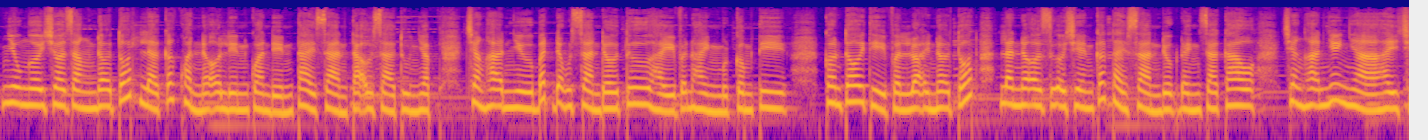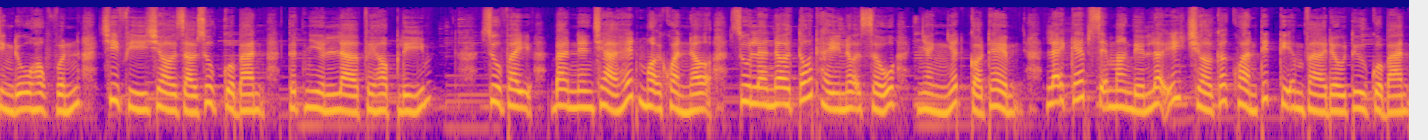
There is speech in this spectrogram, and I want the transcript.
nhiều người cho rằng nợ tốt là các khoản nợ liên quan đến tài sản tạo ra thu nhập, chẳng hạn như bất động sản đầu tư hay vận hành một công ty. Còn tôi thì phần loại nợ tốt là nợ dựa trên các tài sản được đánh giá cao, chẳng hạn như nhà hay trình độ học vấn, chi phí cho giáo dục của bạn, tất nhiên là phải hợp lý. Dù vậy, bạn nên trả hết mọi khoản nợ, dù là nợ tốt hay nợ xấu, nhanh nhất có thể. Lãi kép sẽ mang đến lợi ích cho các khoản tiết kiệm và đầu tư của bạn,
